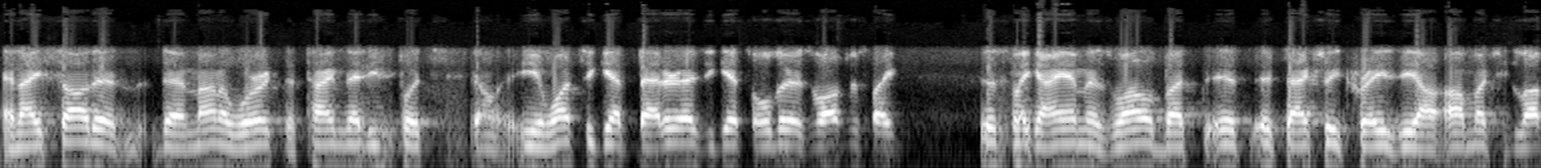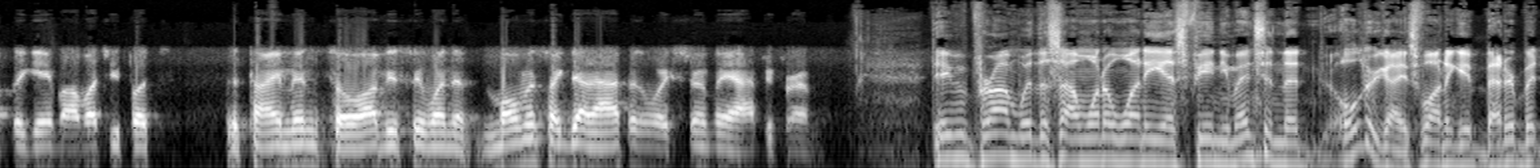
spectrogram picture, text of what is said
and I saw the the amount of work, the time that he puts. You know, he wants to get better as he gets older as well, just like just like I am as well. But it, it's actually crazy how, how much he loves the game, how much he puts the time in. So obviously, when moments like that happen, we're extremely happy for him. David Perron with us on 101 ESPN. You mentioned that older guys want to get better, but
